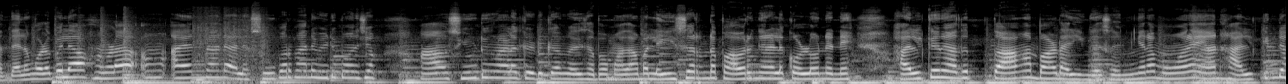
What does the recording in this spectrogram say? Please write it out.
എന്തായാലും കുഴപ്പമില്ല. നമ്മളെ അയൻമാന്റെ അല്ല സൂപ്പർമാന്റെ വീട്ടിൽ പോകുന്ന ശേഷം ആ ഷൂട്ടിങ്ങുകളൊക്കെ എടുക്കാൻ കഴിച്ചു അപ്പം അതാകുമ്പോൾ ലേസറിന്റെ പവർ ഇങ്ങനെയൊക്കെ ഉള്ളതുകൊണ്ട് തന്നെ ഹൽക്കിന് അത് താങ്ങാൻ പാടായിരിക്കും കേസ് ഇങ്ങനെ മോനെ ഞാൻ ഹൽക്കിന്റെ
